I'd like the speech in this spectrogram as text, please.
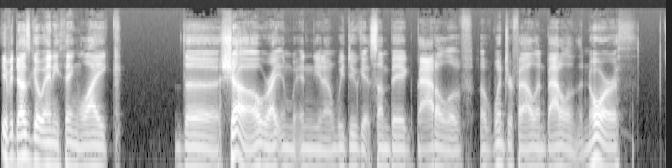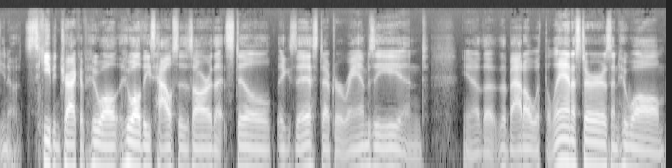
if it does go anything like the show right and, and you know we do get some big battle of of winterfell and battle in the north you know keeping track of who all who all these houses are that still exist after ramsay and you know the the battle with the Lannisters and who all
